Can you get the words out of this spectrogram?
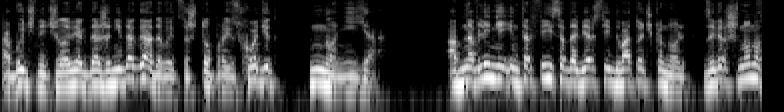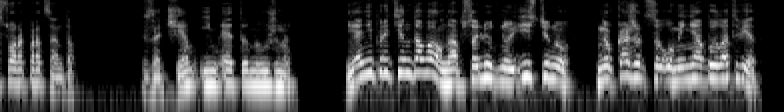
Обычный человек даже не догадывается, что происходит, но не я. Обновление интерфейса до версии 2.0 завершено на 40%. Зачем им это нужно? Я не претендовал на абсолютную истину, но, кажется, у меня был ответ.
